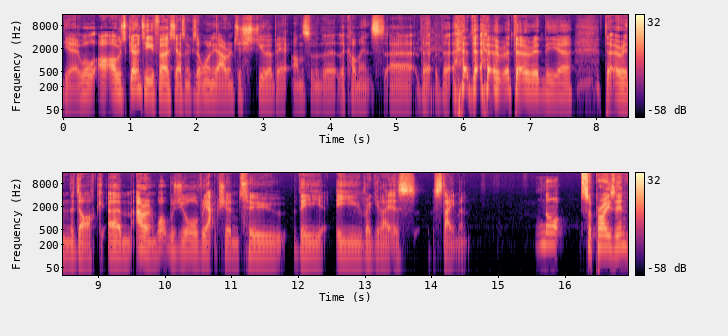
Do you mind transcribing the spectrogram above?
Yeah, well, I, I was going to you first, Jasmine, because I wanted Aaron to stew a bit on some of the, the comments uh, that that that are, that are in the uh, that are in the doc. Um, Aaron, what was your reaction to the EU regulators' statement? Not surprising,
